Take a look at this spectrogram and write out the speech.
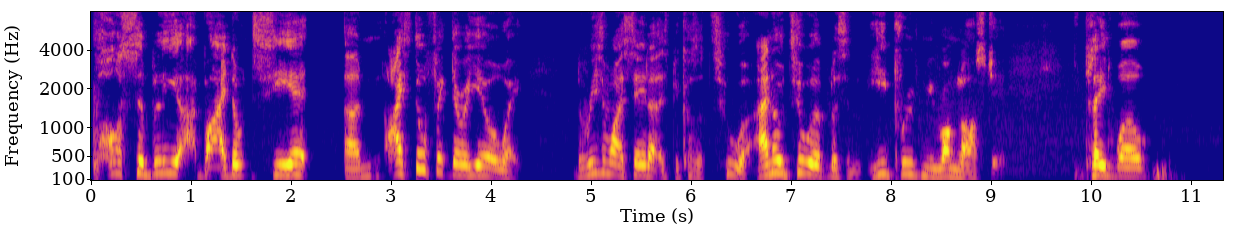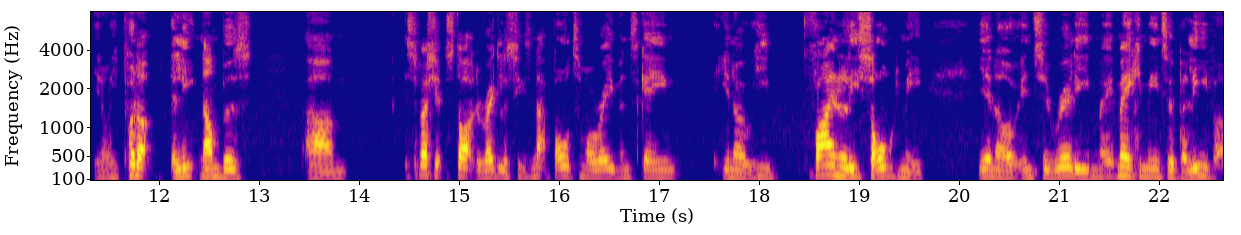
Possibly, uh, but I don't see it. Um, I still think they're a year away. The reason why I say that is because of Tua. I know Tua. Listen, he proved me wrong last year. He played well. You know, he put up elite numbers. Um, especially at the start of the regular season, that Baltimore Ravens game, you know, he finally sold me, you know, into really ma- making me into a believer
